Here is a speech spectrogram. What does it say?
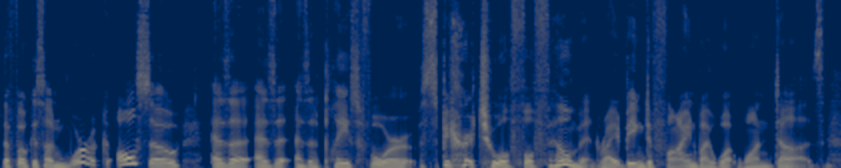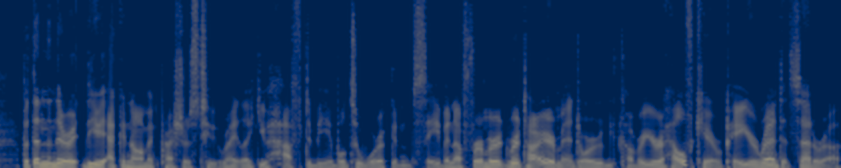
the focus on work also as a as a as a place for spiritual fulfillment, right? Being defined by what one does. But then, then there are the economic pressures too, right? Like you have to be able to work and save enough for retirement or cover your health care, pay your rent, etc.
